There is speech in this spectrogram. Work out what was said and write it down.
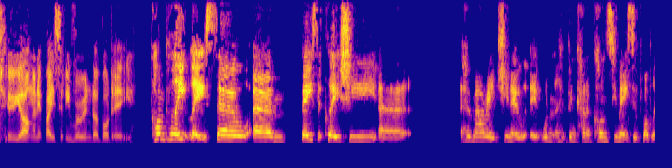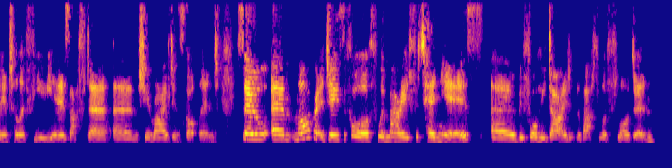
too young and it basically ruined her body? Completely. So um, basically, she uh, her marriage, you know, it wouldn't have been kind of consummated probably until a few years after um, she arrived in Scotland. So um, Margaret and James IV were married for 10 years uh, before he died at the Battle of Flodden.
